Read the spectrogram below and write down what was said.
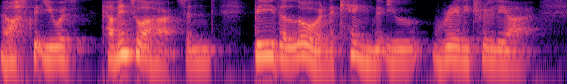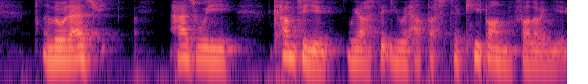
I ask that you would come into our hearts and be the Lord, the King that you really truly are. And Lord, as, as we come to you, we ask that you would help us to keep on following you,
